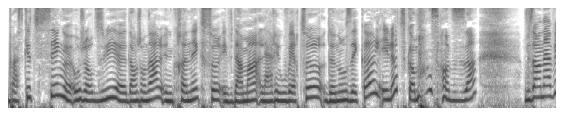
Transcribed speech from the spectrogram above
parce que tu signes aujourd'hui euh, dans le journal une chronique sur évidemment la réouverture de nos écoles et là tu commences en disant vous en avez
